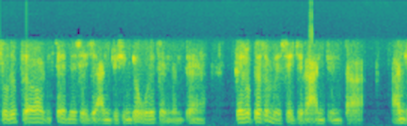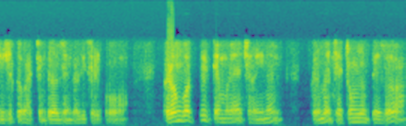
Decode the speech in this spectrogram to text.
조 대표한테 메시지 안 주신 게 오래됐는데 계속해서 메시지를 안 준다 안 주실 것 같은 그런 생각이 들고 그런 것들 때문에 저희는 그러면 대통령께서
